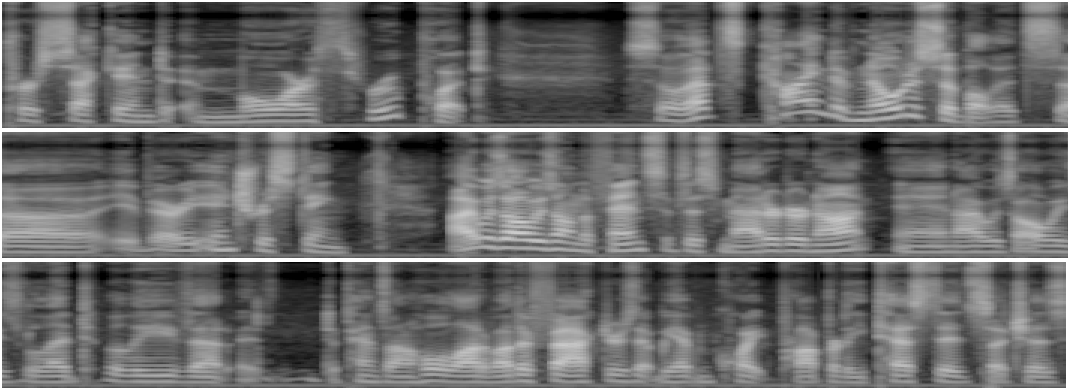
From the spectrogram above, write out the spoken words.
per second more throughput. So that's kind of noticeable. It's uh, very interesting. I was always on the fence if this mattered or not, and I was always led to believe that it depends on a whole lot of other factors that we haven't quite properly tested, such as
